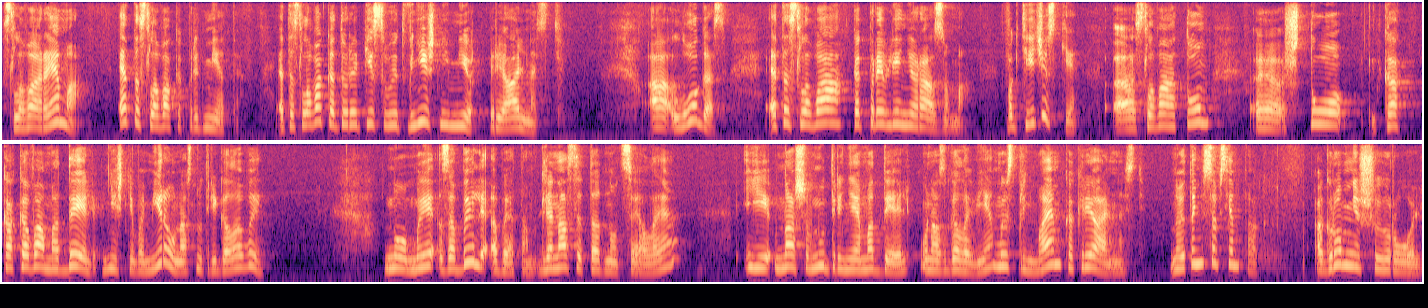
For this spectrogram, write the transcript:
Слова рема – это слова как предметы. Это слова, которые описывают внешний мир, реальность. А логос – это слова как проявление разума. Фактически э, слова о том, э, что, как, какова модель внешнего мира у нас внутри головы. Но мы забыли об этом. Для нас это одно целое. И наша внутренняя модель у нас в голове мы воспринимаем как реальность. Но это не совсем так. Огромнейшую роль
